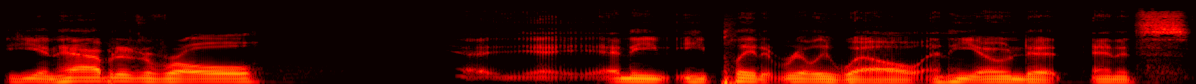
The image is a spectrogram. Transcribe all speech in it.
he inhabited a role and he he played it really well and he owned it and it's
